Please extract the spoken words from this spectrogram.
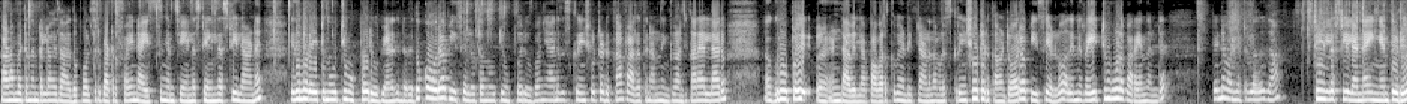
കാണാൻ പറ്റുന്നുണ്ടല്ലോ. ഇതാ അതുപോലത്തെ ഒരു ബട്ടർഫ്ലൈ നൈസ് ഇങ്ങനെ ചെയ്യുന്ന സ്റ്റെയിൻലെസ് സ്റ്റീലാണ്. ഇതിന്റെ റേറ്റ് നൂറ്റി മുപ്പത് രൂപയാണ്. ഇതിന്റെ ഇതൊക്കെ ഓരോ പീസല്ലോ കേട്ടോ നൂറ്റി മുപ്പത് രൂപ. ഞാനിത് സ്ക്രീൻഷോട്ട് എടുക്കാൻ പാകത്തിനാണ് നിങ്ങൾക്ക് കാണിച്ചത്. കാരണം എല്ലാവരും ഗ്രൂപ്പിൽ ഉണ്ടാവില്ല. അപ്പോൾ അവർക്ക് വേണ്ടിയിട്ടാണ് നമ്മൾ സ്ക്രീൻഷോട്ട് എടുക്കാൻ വേണ്ടി ഓരോ പീസേ ഉള്ളൂ. അതിന് റേറ്റും കൂടെ പറയുന്നുണ്ട്. പിന്നെ വന്നിട്ടുള്ളത് ഇതാ സ്റ്റെയിൻലെസ് സ്റ്റീൽ തന്നെ ഇങ്ങനത്തെ ഒരു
